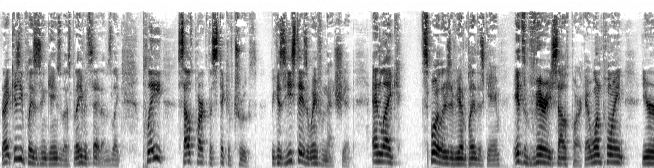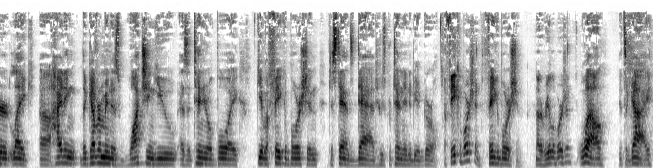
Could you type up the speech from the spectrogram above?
right? Because he plays the same games with us. But I even said, I was like, play South Park The Stick of Truth because he stays away from that shit. And like, spoilers if you haven't played this game, it's very South Park. At one point, you're like uh, hiding, the government is watching you as a 10 year old boy give a fake abortion to Stan's dad who's pretending to be a girl. A fake abortion, Fake abortion. not a real abortion. Well, it's a guy,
